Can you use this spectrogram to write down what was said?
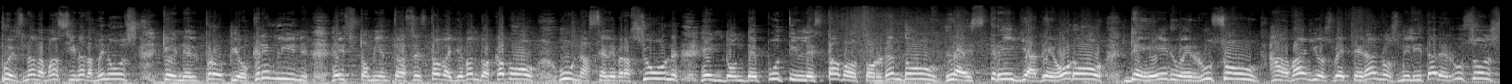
pues nada más y nada menos que en el propio Kremlin. Esto mientras estaba llevando a cabo una celebración en donde Putin le estaba otorgando la estrella de oro de héroe ruso a varios veteranos militares rusos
